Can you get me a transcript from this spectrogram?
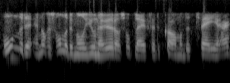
honderden en nog eens honderden miljoenen euro's opleveren de komende twee jaar.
